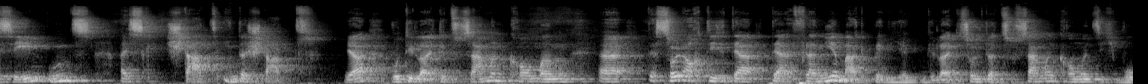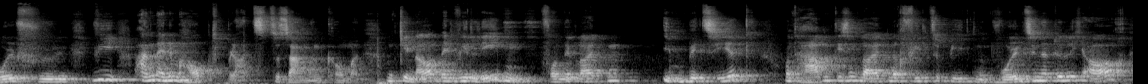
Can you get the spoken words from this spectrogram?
sehen uns als Stadt in der Stadt. Ja, wo die Leute zusammenkommen. Äh, das soll auch die, der, der Flaniermarkt bewirken. Die Leute sollen dort zusammenkommen, sich wohlfühlen, wie an einem Hauptplatz zusammenkommen. Und genau, weil wir leben von den Leuten im Bezirk und haben diesen Leuten noch viel zu bieten und wollen sie natürlich auch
